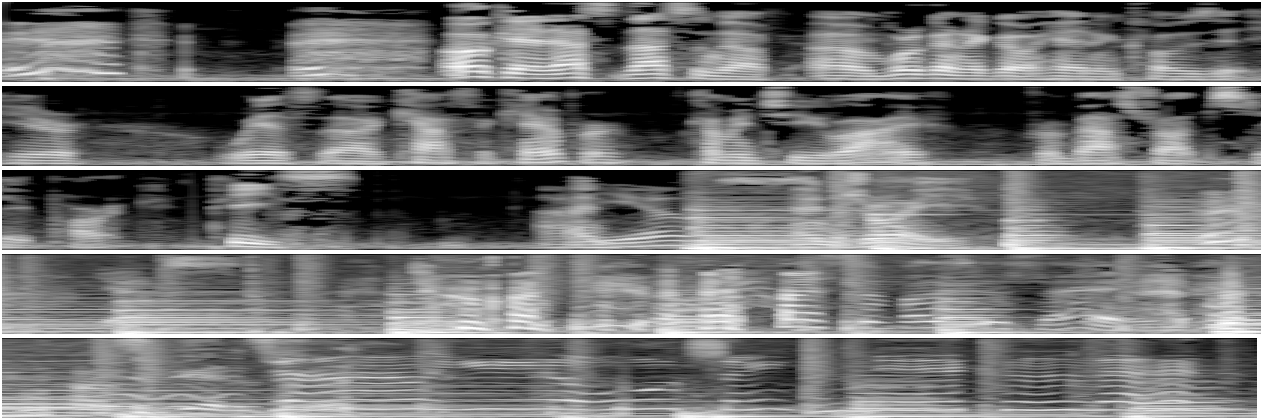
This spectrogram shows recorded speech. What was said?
okay, that's that's enough. Um, we're gonna go ahead and close it here with uh, Catholic Camper coming to you live from Bastrop State Park. Peace. Adios. And enjoy. yes. what am I supposed to say? That's good planet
